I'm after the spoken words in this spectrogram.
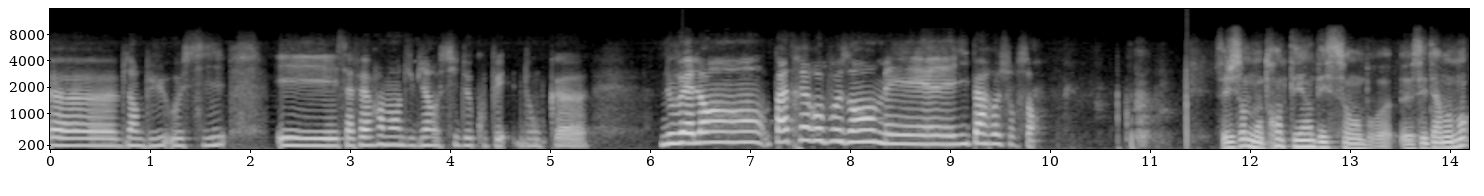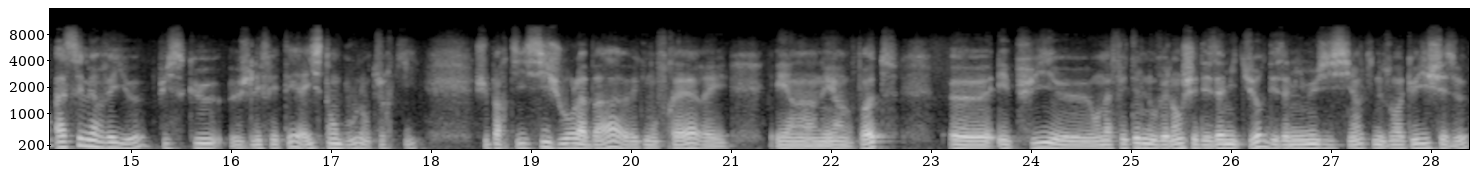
euh, bien bu aussi. Et ça fait vraiment du bien aussi de couper. Donc, nouvel an, pas très reposant, mais hyper ressourçant. S'agissant de mon 31 décembre, euh, c'était un moment assez merveilleux puisque euh, je l'ai fêté à Istanbul, en Turquie. Je suis parti six jours là-bas avec mon frère et, un, pote. Euh, et puis, on a fêté le Nouvel An chez des amis turcs, des amis musiciens qui nous ont accueillis chez eux.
